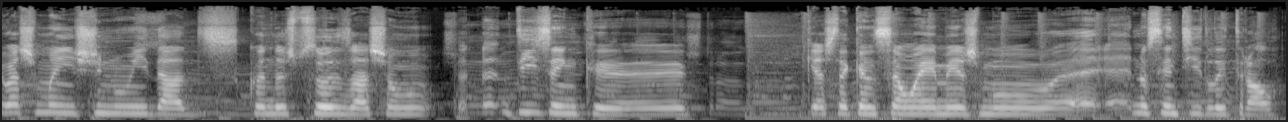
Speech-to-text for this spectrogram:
Eu acho uma ingenuidade quando as pessoas acham. dizem que, que esta canção é mesmo eh, no sentido literal.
